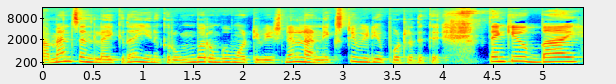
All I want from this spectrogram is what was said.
கமெண்ட்ஸ் அண்ட் லைக் தான் எனக்கு ரொம்ப ரொம்ப மோட்டிவேஷ்னல் நான் நெக்ஸ்ட் வீடியோ போடுறதுக்கு. Thank you bye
